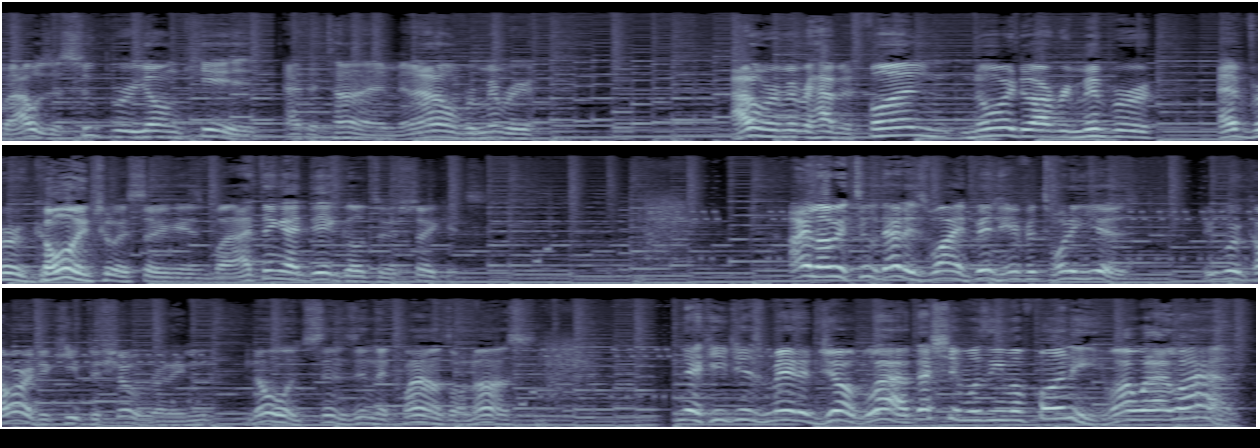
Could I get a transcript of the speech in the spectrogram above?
but I was a super young kid at the time, and I don't remember. I don't remember having fun, nor do I remember ever going to a circus. But I think I did go to a circus. I love it too. That is why I've been here for 20 years. We work hard to keep the show running. No one sends in the clowns on us. Nick, he just made a joke. Laugh. That shit wasn't even funny. Why would I laugh?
